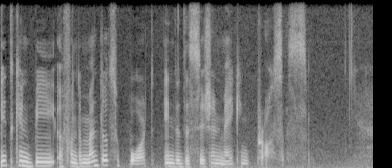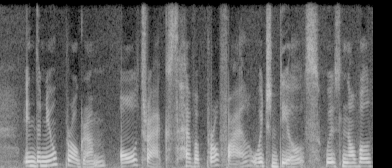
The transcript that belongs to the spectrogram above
it can be a fundamental support in the decision-making process. In the new program, all tracks have a profile which deals with novel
